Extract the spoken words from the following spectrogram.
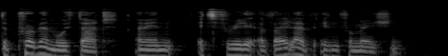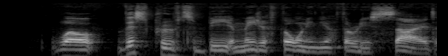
the problem with that? I mean, it's freely available information. Well, this proved to be a major thorn in the authorities' side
